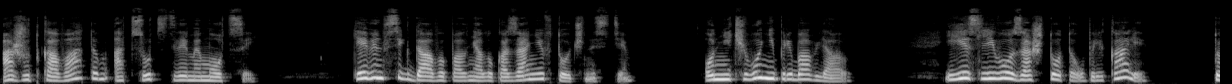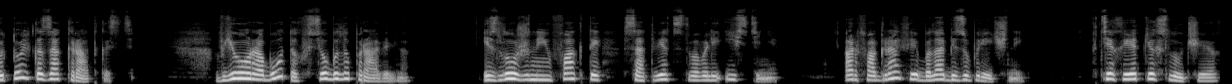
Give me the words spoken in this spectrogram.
а жутковатым отсутствием эмоций. Кевин всегда выполнял указания в точности. Он ничего не прибавлял. И если его за что-то упрекали, то только за краткость. В его работах все было правильно. Изложенные им факты соответствовали истине. Орфография была безупречной. В тех редких случаях,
